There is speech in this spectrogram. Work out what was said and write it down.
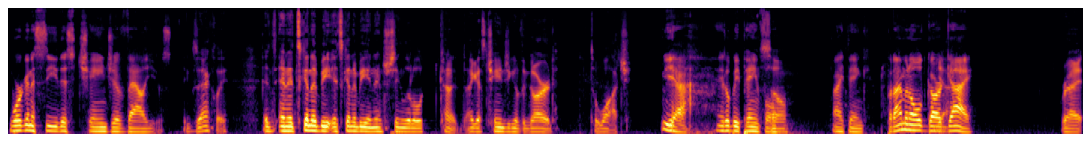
we're going to see this change of values. Exactly, it's, and it's gonna be it's gonna be an interesting little kind of I guess changing of the guard to watch. Yeah, it'll be painful, So I think. But I'm an old guard Yeah. guy. right,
